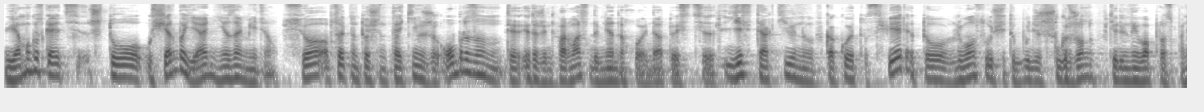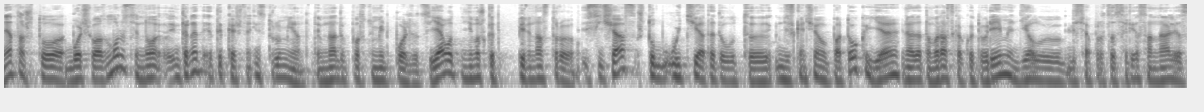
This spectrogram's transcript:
я могу сказать, что ущерба я не заметил. Все абсолютно точно таким же образом, эта же информация до меня доходит, да, то есть, если ты активен в какой-то сфере, то в любом случае ты будешь погружен в те или иные вопросы. Понятно, что больше возможностей, но интернет это, конечно, инструмент. Им надо просто уметь пользоваться. Я вот немножко это перенастроил. Сейчас, чтобы уйти от этого вот э, нескончаемого потока, я иногда там раз какое-то время делаю для себя просто срез, анализ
